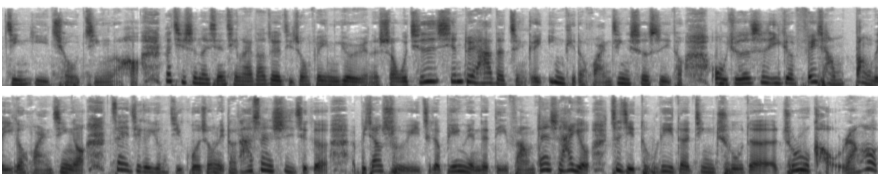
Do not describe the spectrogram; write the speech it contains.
精益求精了哈。那其实呢，贤琴来到这个集中飞行幼儿园的时候，我其实先对它的整个硬体的环境设施里头，哦，我觉得是一个非常棒的一个环境哦。在这个永吉国中里头，它算是这个比较属于这个边缘的地方，但是它有自己独立的进出的出入口。然后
